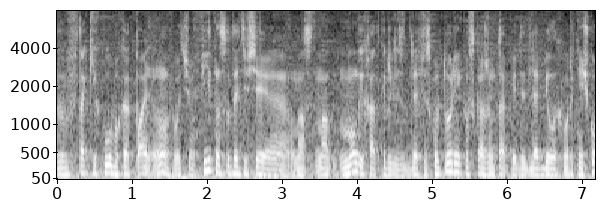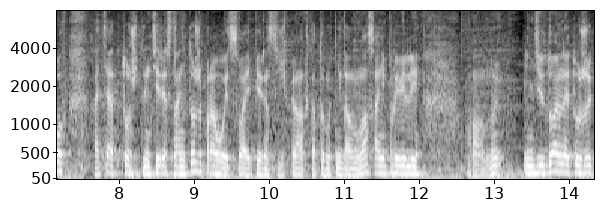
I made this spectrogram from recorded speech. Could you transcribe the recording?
в таких клубах, как ну, в общем, фитнес, вот эти все, у нас много их открылись для физкультурников, скажем так, или для белых воротничков. Хотя, то, что интересно, они тоже проводят свои первенства чемпионаты, которые вот недавно у нас они провели. А, ну, Индивидуально это уже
